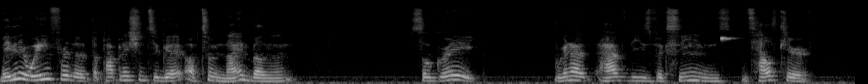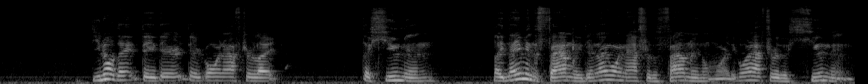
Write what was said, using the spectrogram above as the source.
maybe they're waiting for the, the population to get up to 9 billion. So great. We're gonna have these vaccines, it's healthcare. You know they, they they're they're going after like the human like not even the family. They're not going after the family no more. They're going after the human.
